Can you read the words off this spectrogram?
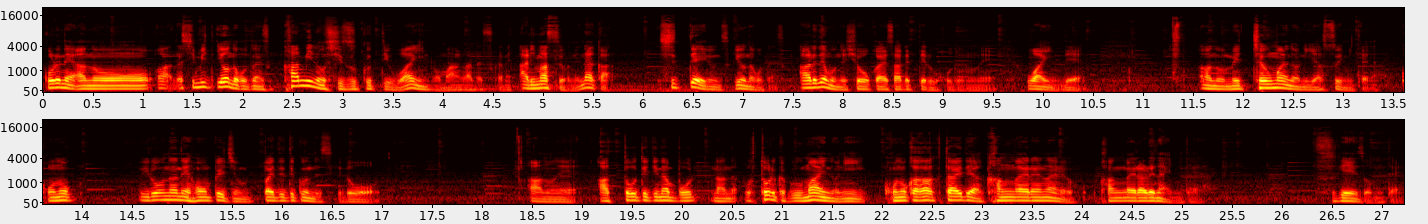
これねあのー、私読んだことないです。神の雫っていうワインの漫画ですかね。ありますよね。なんか知っているんですけど読んだことないです。あれでもね紹介されてるほどのねワインであのめっちゃうまいのに安いみたいな。このいろんなねホームページもいっぱい出てくるんですけどあのね圧倒的なボなんだとにかくうまいのにこの価格帯では考えられないのよ。考えられないみたいな。すげえぞみたいな。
